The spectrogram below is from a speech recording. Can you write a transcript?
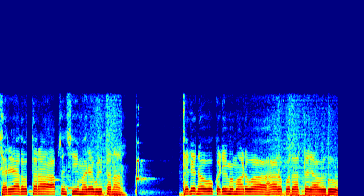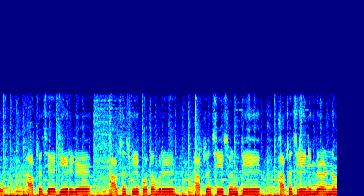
ಸರಿಯಾದ ಉತ್ತರ ಆಪ್ಷನ್ ಸಿ ಮರೆ ಉಳಿತಾನ. ತಲೆನೋವು ಕಡಿಮೆ ಮಾಡುವ ಆಹಾರ ಪದಾರ್ಥ ಯಾವುದು? ಆಪ್ಷನ್ ಸಿ ಜೀರಿಗೆ. ಆಪ್ಷನ್ ಬಿ ಕೊತ್ತಂಬರಿ. ಆಪ್ಷನ್ ಸಿ ಶುಂಠಿ. ಆಪ್ಷನ್ ಸಿ ನಿಂಬೆಹಣ್ಣು.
